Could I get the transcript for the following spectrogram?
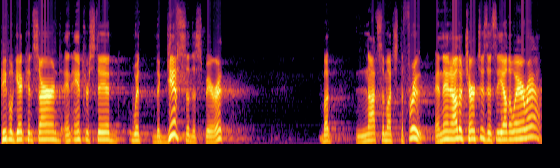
People get concerned and interested with the gifts of the Spirit, but not so much the fruit. And then in other churches, it's the other way around.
